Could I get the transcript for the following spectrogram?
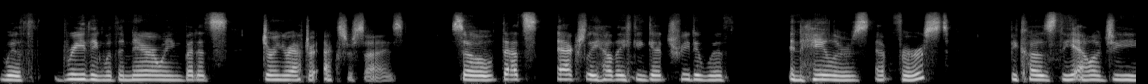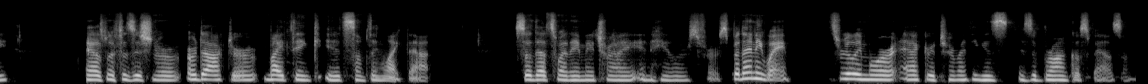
with breathing with the narrowing, but it's during or after exercise. So that's actually how they can get treated with inhalers at first, because the allergy asthma physician or, or doctor might think it's something like that. So that's why they may try inhalers first. But anyway, it's really more accurate term, I think, is, is a bronchospasm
